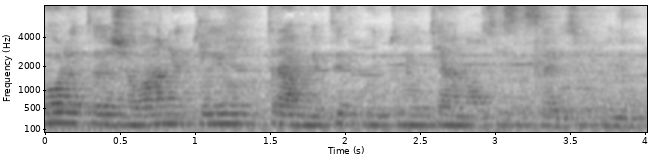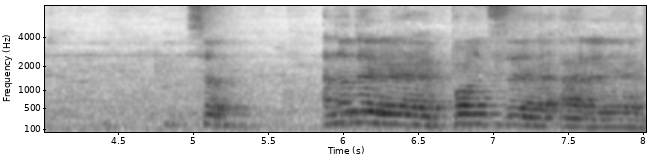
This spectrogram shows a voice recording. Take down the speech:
волята, желанието и от травмите, които тя носи със себе си от миналото. So, another uh, points uh, are uh,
